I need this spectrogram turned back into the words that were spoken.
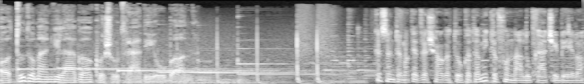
A tudományvilága a Kossuth Rádióban. Köszöntöm a kedves hallgatókat, a mikrofonnál Lukácsi Béla.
